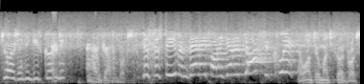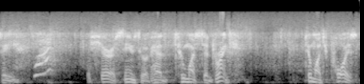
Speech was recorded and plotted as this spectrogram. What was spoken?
George, I think he's going to. I've got him, Brooks. Mr. Stevens, anybody get a doctor, quick! It won't do much good, Brooksy. What? The sheriff seems to have had too much to drink. Too much poison.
